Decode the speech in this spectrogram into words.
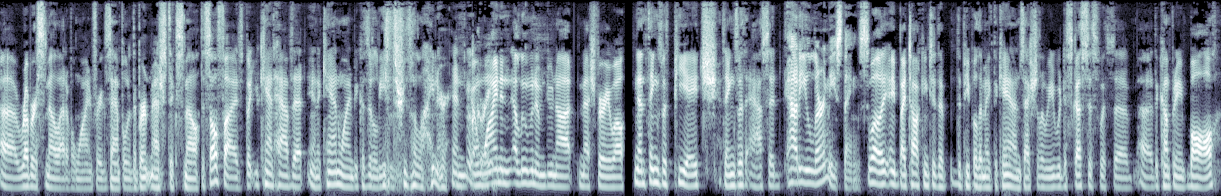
uh, rubber smell out of a wine, for example, or the burnt matchstick smell, the sulfides, but you can't have that in a can wine because it'll leak through the liner. And, and wine and aluminum do not mesh very well. And then things with pH, things with acid, How do you learn these things? well, eh, by talking to the, the people that make the cans, actually, we would discuss this with uh, uh, the company Ball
